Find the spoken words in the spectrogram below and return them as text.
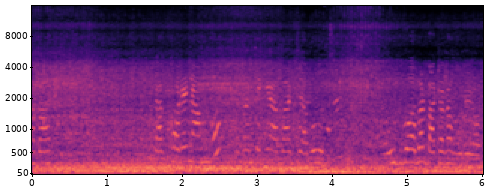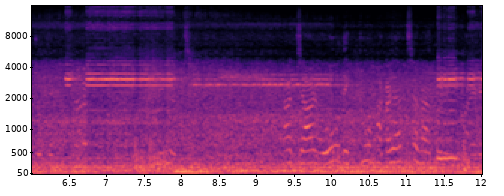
আবার ডাকঘরে নামবো, ওখান থেকে আবার যাব হচ্ছে। উঠবো আবার অটোতে। এই হচ্ছে আর যা রোদ একটুও হাঁটা যাচ্ছে না বাইরে।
